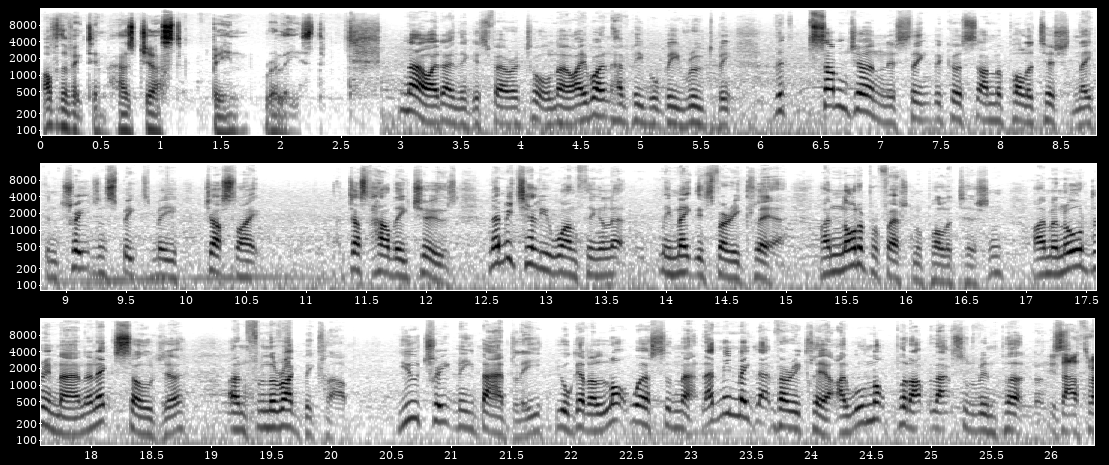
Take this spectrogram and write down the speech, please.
of the victim has just been released. No, I don't think it's fair at all. No, I won't have people be rude to me. The, some journalists think because I'm a politician, they can treat and speak to me just like just how they choose. Let me tell you one thing and let me make this very clear. I'm not a professional politician. I'm an ordinary man, an ex-soldier, and from the rugby club. You treat me badly, you'll get a lot worse than that. Let me make that very clear. I will not put up with that sort of impertinence. Is that a threat?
